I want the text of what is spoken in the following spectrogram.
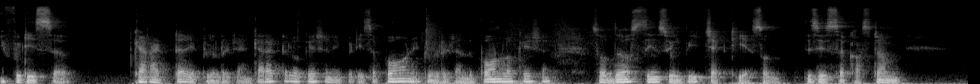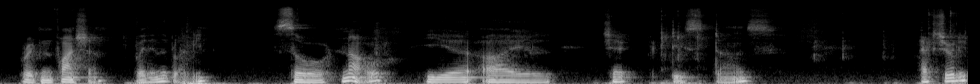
If it is a character it will return character location. If it is a pawn it will return the pawn location. So those things will be checked here. So this is a custom written function within the plugin so now here I'll check distance. Actually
